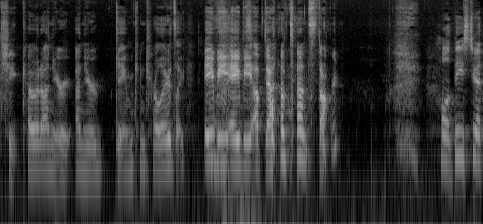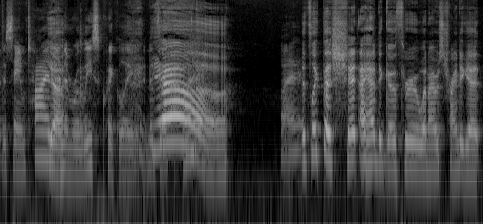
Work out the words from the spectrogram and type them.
cheat code on your on your game controller. It's like A B A B up down up down start. Hold these two at the same time Yeah. and then release quickly. And it's yeah, like, what? it's like the shit I had to go through when I was trying to get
